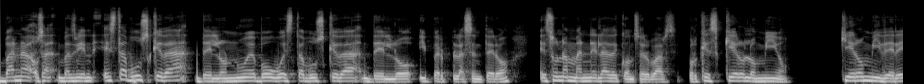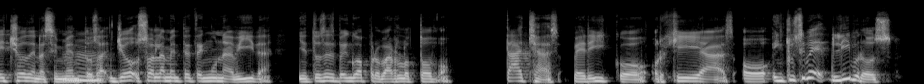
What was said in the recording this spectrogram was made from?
van a, o sea, más bien esta búsqueda de lo nuevo o esta búsqueda de lo hiperplacentero es una manera de conservarse, porque es quiero lo mío, quiero mi derecho de nacimiento. O sea, yo solamente tengo una vida y entonces vengo a probarlo todo. Tachas, perico, orgías o inclusive libros.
